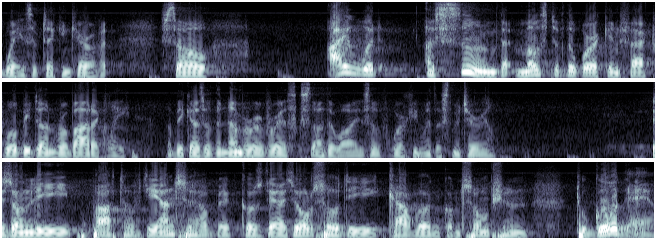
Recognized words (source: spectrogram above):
ways of taking care of it. So I would assume that most of the work, in fact, will be done robotically because of the number of risks otherwise of working with this material. This is only part of the answer because there is also the carbon consumption to go there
